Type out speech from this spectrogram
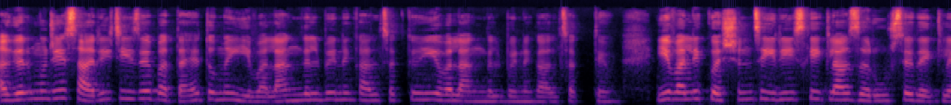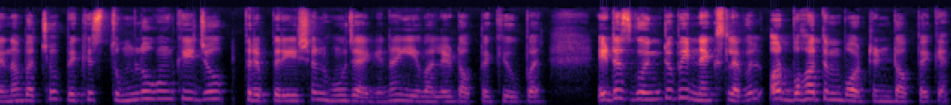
अगर मुझे सारी चीज़ें पता है तो मैं ये वाला एंगल भी निकाल सकती हूँ, ये वाला एंगल भी निकाल सकती हूँ। ये वाली क्वेश्चन सीरीज़ की क्लास ज़रूर से देख लेना बच्चों बिकॉज़ तुम लोगों की जो प्रिपरेशन हो जाएगी ना, ये वाले टॉपिक के ऊपर it is going to be next level और बहुत इंपॉर्टेंट टॉपिक है।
